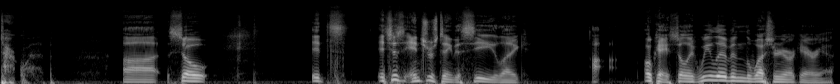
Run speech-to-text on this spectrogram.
Dark web. Uh, so it's it's just interesting to see like uh, okay, so like we live in the Western New York area.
